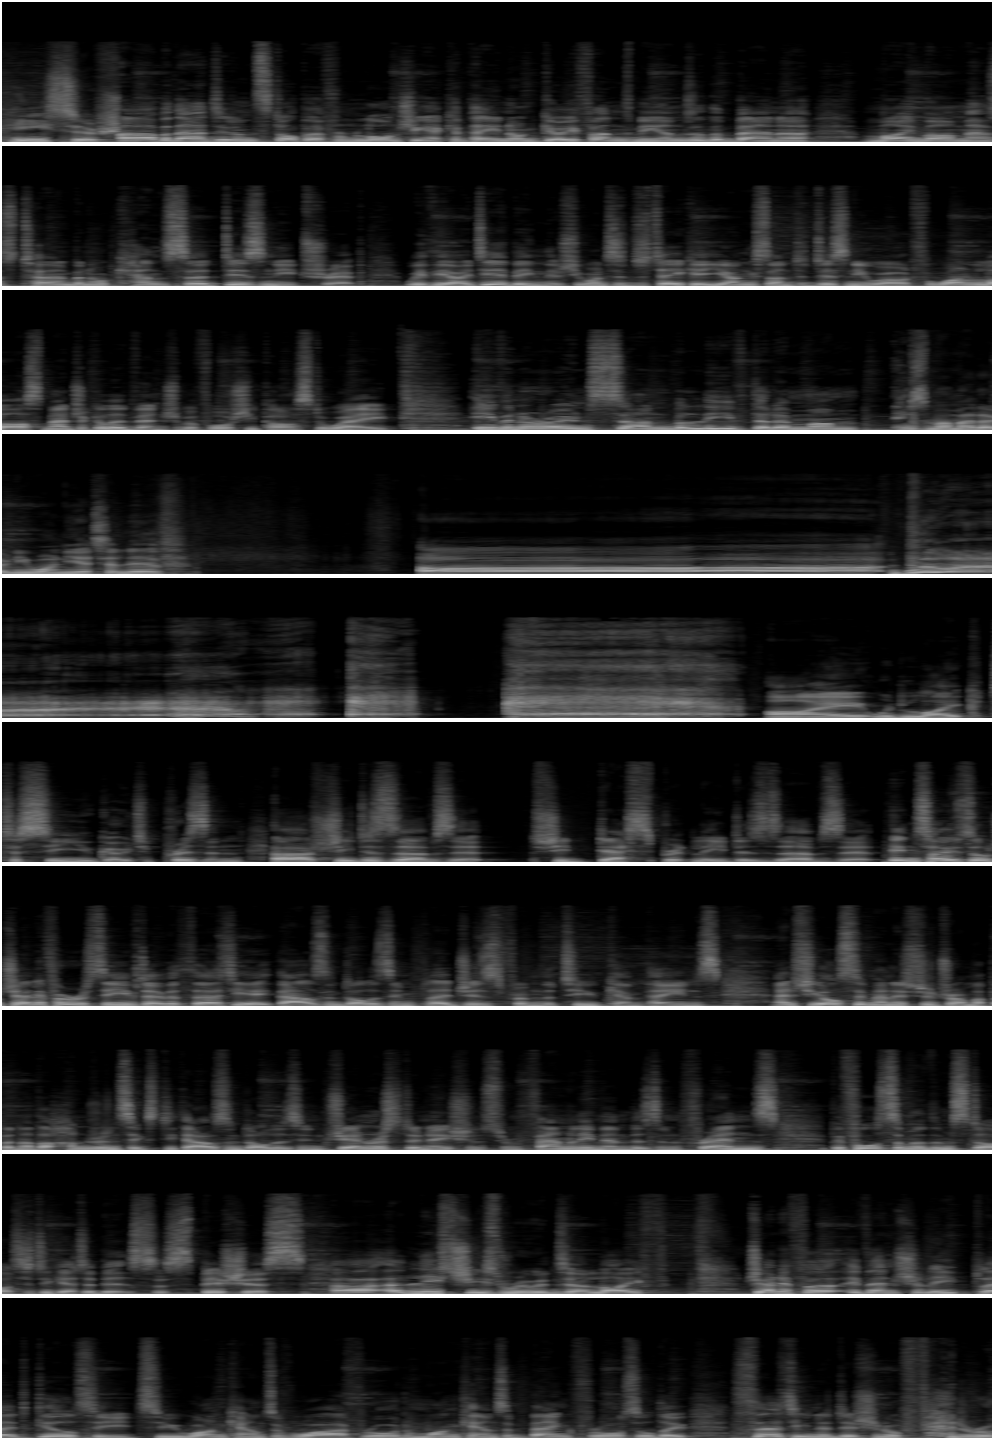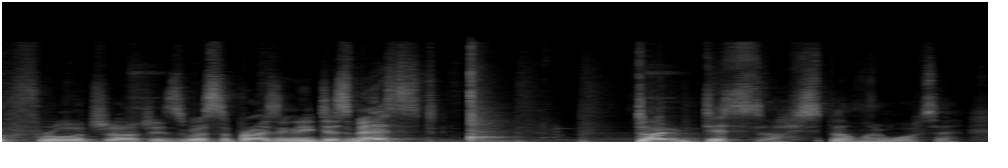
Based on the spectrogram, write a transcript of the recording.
piece of uh, But that didn't stop her from launching a campaign on GoFundMe under the banner My Mum Has Terminal Cancer Disney Trip, with the idea being that she wanted to take her young son to Disney World for one last magical adventure before she passed away. Even her own son believed that her mum, his mum had only one year to live. Oh. I would like to see you go to prison. Uh, she deserves it. She desperately deserves it. In total, Jennifer received over $38,000 in pledges from the two campaigns, and she also managed to drum up another $160,000 in generous donations from family members and friends before some of them started to get a bit suspicious. Uh, at least she's ruined her life. Jennifer eventually pled guilty to one count of wire fraud and one count of bank fraud, although 13 additional federal fraud charges were surprisingly dismissed. Don't dis. I spilt my water.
